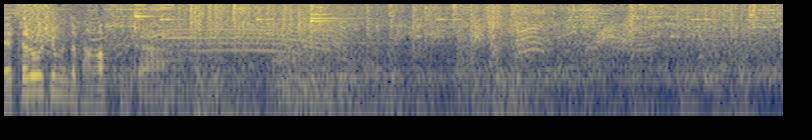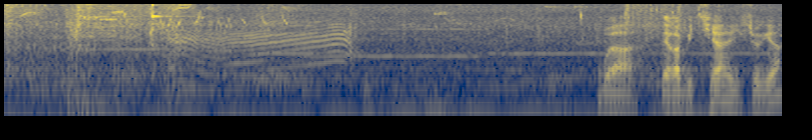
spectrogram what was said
네, 새로 오신 분들 반갑습니다. 뭐야, 내가 밑이야? 이쪽이야?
